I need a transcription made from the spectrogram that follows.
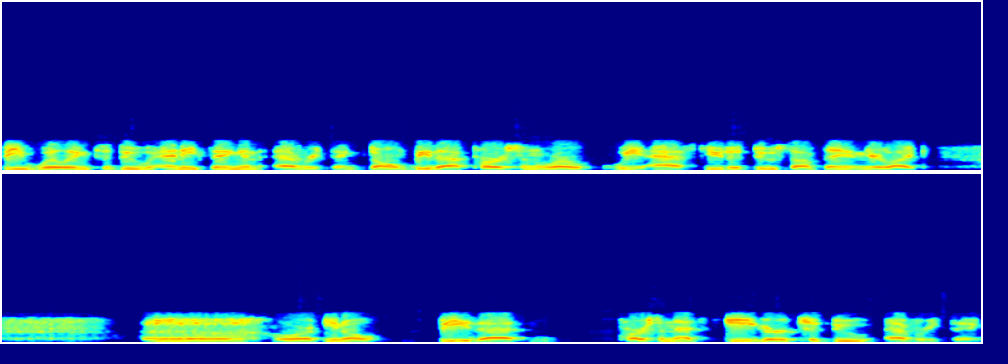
be willing to do anything and everything. Don't be that person where we ask you to do something and you're like or you know be that person that's eager to do everything.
